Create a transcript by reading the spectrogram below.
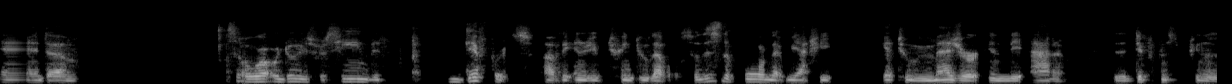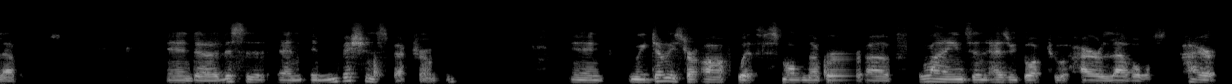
And um, so what we're doing is we're seeing the difference of the energy between two levels. So this is the form that we actually get to measure in the atom, the difference between the levels. And uh, this is an emission spectrum. And we generally start off with small number of lines. And as we go up to higher levels, higher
